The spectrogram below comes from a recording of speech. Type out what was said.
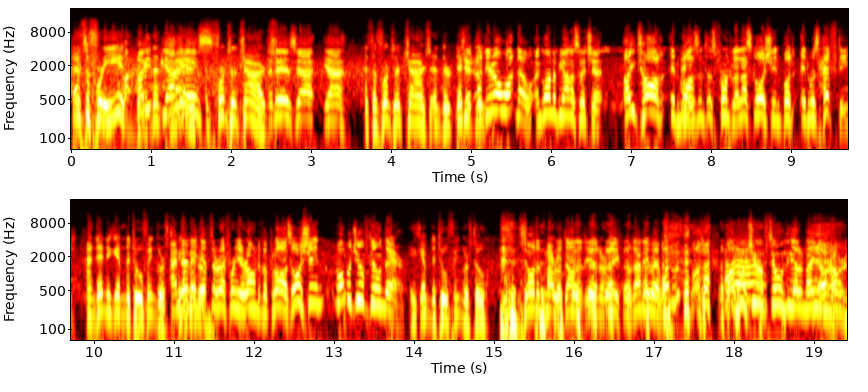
That's a free in. I- I- Brendan. yeah, it it's a frontal charge. It is, yeah, yeah. It's a frontal charge, and they're. Do, and you know what now? I'm going to be honest with you. I thought it he- wasn't as frontal. Let's go, Oisin, but it was hefty. and then he gave him the two fingers. And then he gave the referee a round of applause. Oisin, what would you have done there? He gave him the two fingers too. So did Maradona the other night. But anyway, what, what, what would you have done the other night? Or, or,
